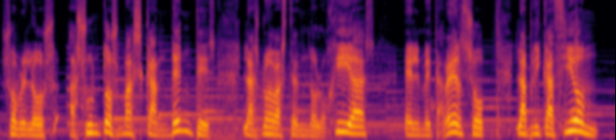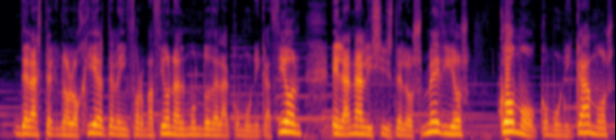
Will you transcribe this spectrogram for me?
sobre los asuntos más candentes, las nuevas tecnologías, el metaverso, la aplicación de las tecnologías de la información al mundo de la comunicación, el análisis de los medios, cómo comunicamos,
